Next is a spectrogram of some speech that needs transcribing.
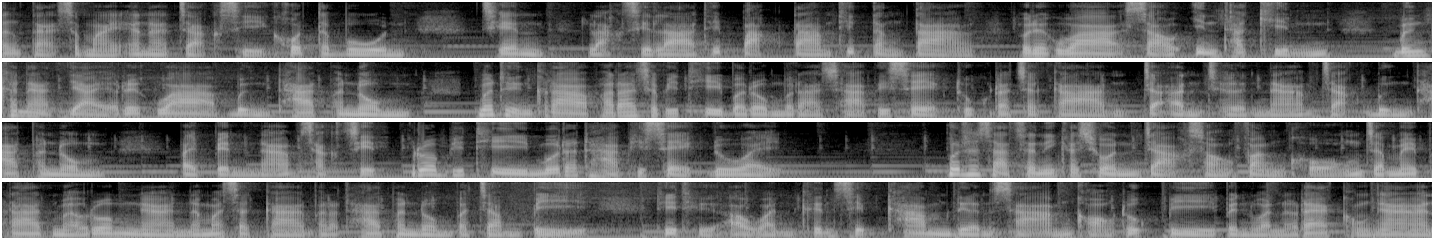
ตั้งแต่สมัยอาณาจักรสีโคตบูรณ์ เช่น หลักศิลาที่ปักตามทิศต่างๆ เรียกว่าเสาอินทขิน บึงขนาดใหญ่เรียกว่าบึงธาตุพนม เมื่อถึงคราวพระราชพิธีบรมราชาพิเศษทุกราชการจะอัญเชิญน้ำจากบึงธาตุพนม ไปเป็นน้ำศักดิ์สิทธิ์ร่วมพิธีมุรธาพิเศษด้วย พุทธศาสนิกชนจากสองฝั่งโขงจะไม่พลาดมาร่วมงานนมัสการพระธาตุพนมประจำปี ที่ถือเอาวันขึ้นสิบค่ำเดือน 3 ของทุกปีเป็นวันแรกของงาน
